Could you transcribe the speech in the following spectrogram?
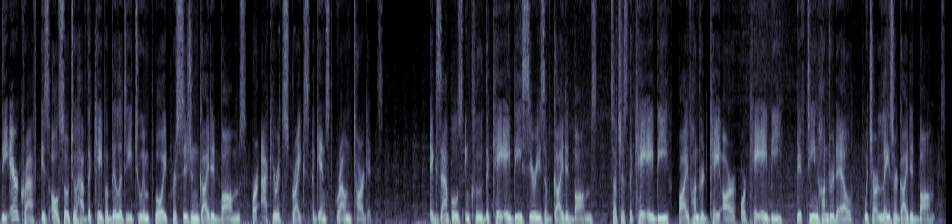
The aircraft is also to have the capability to employ precision-guided bombs for accurate strikes against ground targets. Examples include the KAB series of guided bombs, such as the KAB 500KR or KAB 1500L, which are laser-guided bombs.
